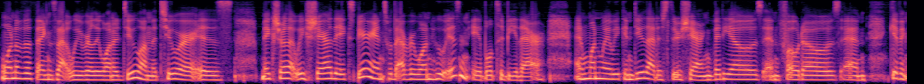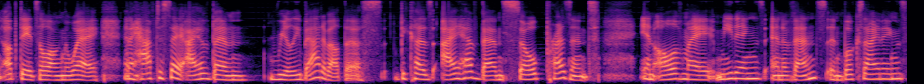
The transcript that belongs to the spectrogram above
one of the things that we really want to do on the tour is make sure that we share the experience with everyone who isn't able to be there. And one way we can do that is through sharing videos and photos and giving updates along the way. And I have to say, I have been really bad about this because I have been so present in all of my meetings and events and book signings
